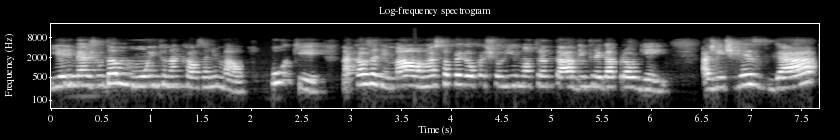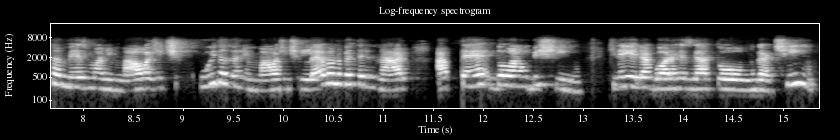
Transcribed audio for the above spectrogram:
e ele me ajuda muito na causa animal. Por quê? Na causa animal não é só pegar o cachorrinho maltratado e entregar para alguém. A gente resgata mesmo o animal, a gente cuida do animal, a gente leva no veterinário até doar o bichinho. Que nem ele agora resgatou um gatinho,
